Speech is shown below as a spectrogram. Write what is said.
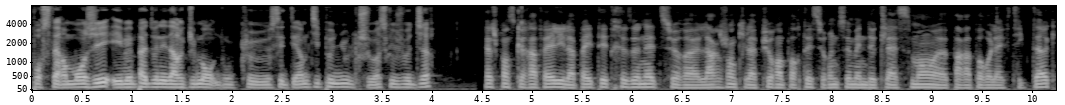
pour se faire manger et même pas donner d'arguments. Donc euh, c'était un petit peu nul, tu vois ce que je veux dire? Je pense que Raphaël, il n'a pas été très honnête sur euh, l'argent qu'il a pu remporter sur une semaine de classement euh, par rapport au live TikTok.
